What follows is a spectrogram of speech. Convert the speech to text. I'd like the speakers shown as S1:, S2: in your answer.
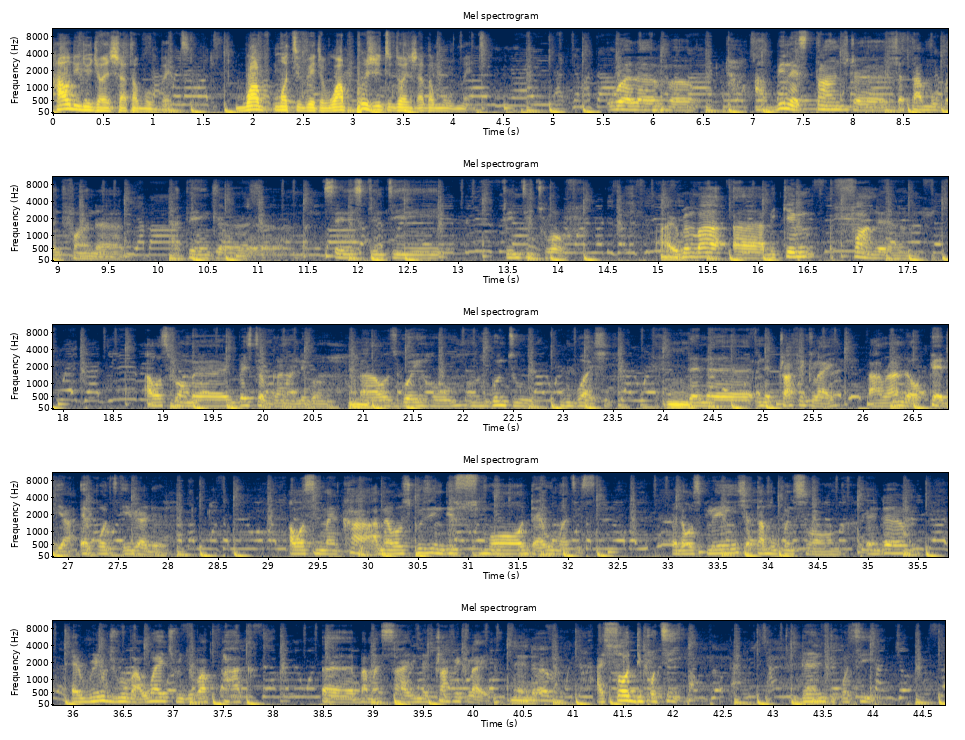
S1: How did you join Shatta Movement? What motivated? You, what pushed you to join Shatta Movement?
S2: Well, um, uh, I've been a staunch uh, Shatta Movement fan. Uh, I think uh, since 20, 2012. I remember uh, I became a fan. Um, I was from uh, University of Ghana, Legon. I was going home. I was going to Ubuashi. Then uh, in the traffic light around the Opebia airport area there. I was in my car. and I was cruising this small Diomatis, and I was playing Shatta Movement song, and um, a Range Rover, white Range Rover park uh, by my side in the traffic light, and um, I saw Dipoti, then Dipoti,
